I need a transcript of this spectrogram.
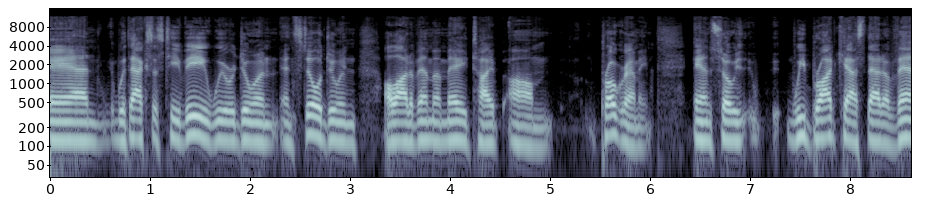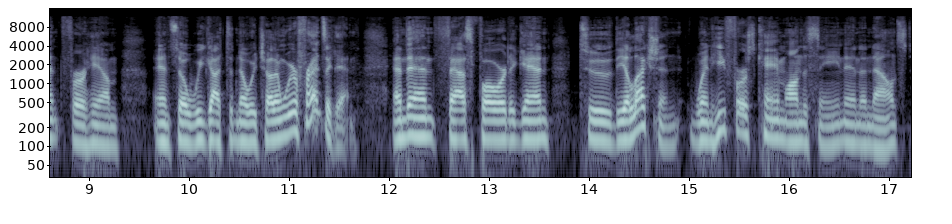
And with AXS TV, we were doing and still doing a lot of MMA type um, programming. And so we broadcast that event for him. And so we got to know each other and we were friends again. And then fast forward again to the election. When he first came on the scene and announced,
